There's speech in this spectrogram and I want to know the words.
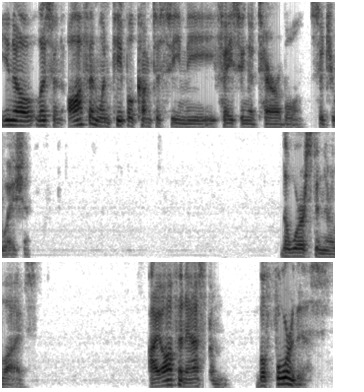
You know, listen, often when people come to see me facing a terrible situation, the worst in their lives, I often ask them before this,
